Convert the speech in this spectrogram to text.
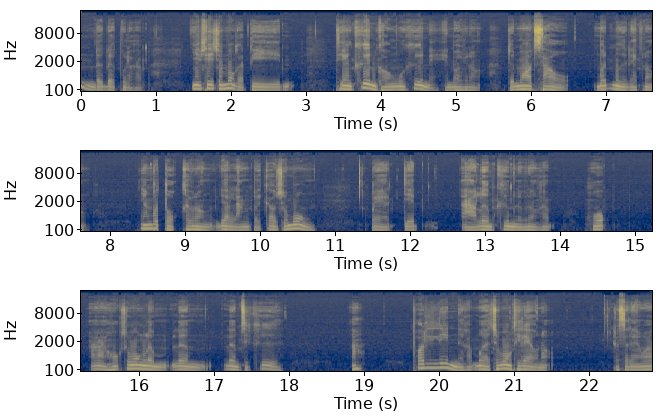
นเด็กๆพุ่นล่ะครับ24ชั่วโมงกับตี เที่ยงคืนของมื้อคืนเนี่ยเห็นบ่พี่น้องจนมอดเศร้ามืดมือเลยพี่น้อง ยังบ่ตกครับพี่น้องย้อนหลังไปเก้าชั่วโมงแปดเจ็ดอ่าเริ่มคืมแล้วพี่น้องครับหกอ่าหกชั่วโมงเริ่มเริ่มเริ่มสิคือเอ้าพอลิ่นนะครับ เมื่อชั่วโมงที่แล้วเนาะก็แสดงว่า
